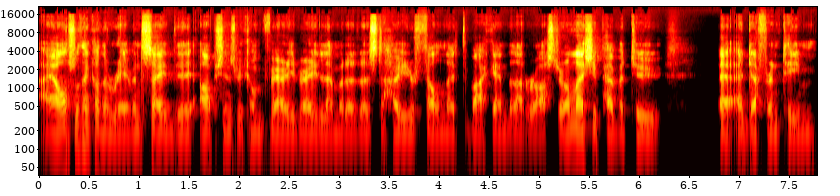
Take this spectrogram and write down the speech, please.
I also think on the Ravens side, the options become very, very limited as to how you're filling out the back end of that roster, unless you pivot to a, a different team.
